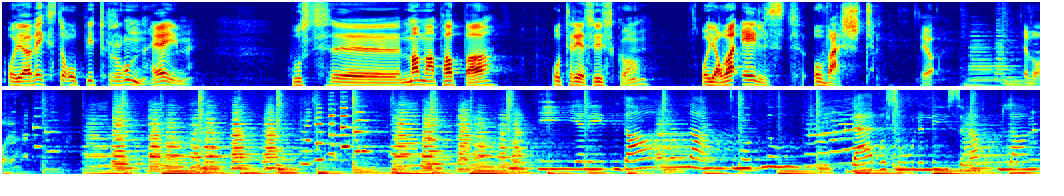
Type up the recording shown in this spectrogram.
och jag växte upp i Trondheim hos eh, mamma, pappa och tre syskon. Och jag var äldst och värst. Ja, det var jag. I en liten dal långt mot nord där vår solen lyser natten lang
